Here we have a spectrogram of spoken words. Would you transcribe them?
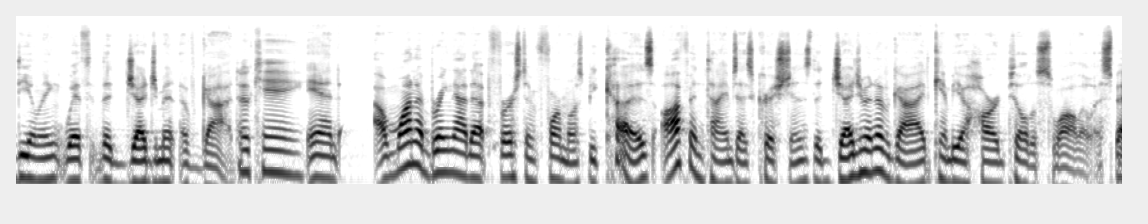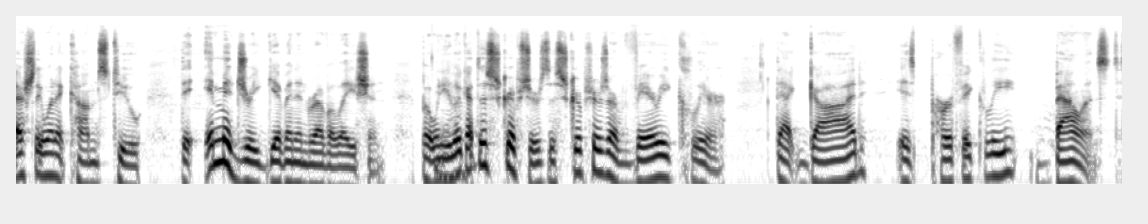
dealing with the judgment of God. Okay. And I want to bring that up first and foremost because oftentimes as Christians, the judgment of God can be a hard pill to swallow, especially when it comes to the imagery given in Revelation. But when yeah. you look at the scriptures, the scriptures are very clear that God is perfectly balanced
